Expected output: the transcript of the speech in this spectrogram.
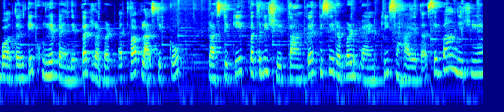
बोतल के खुले पैंदे पर रबड़ अथवा प्लास्टिक को प्लास्टिक की एक पतली शीट तान कर किसी रबड़ बैंड की सहायता से बाँध दीजिए।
